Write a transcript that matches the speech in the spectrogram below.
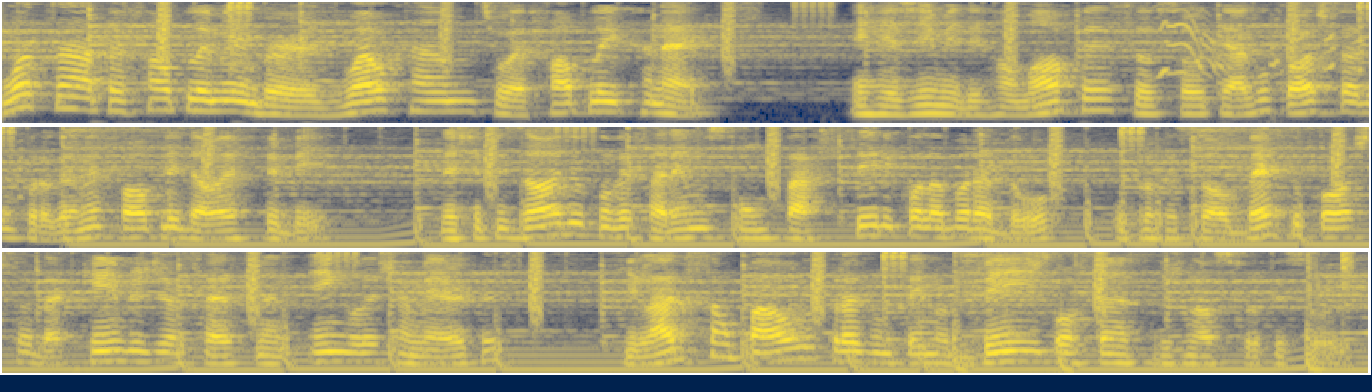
What's up, FAPLay members? Welcome to FAPLay Connects. Em regime de home office, eu sou o Thiago Costa, do programa FAPLay da UFPB. Neste episódio, conversaremos com um parceiro e colaborador, o professor Alberto Costa, da Cambridge Assessment English Americas, que lá de São Paulo traz um tema bem importante para os nossos professores,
